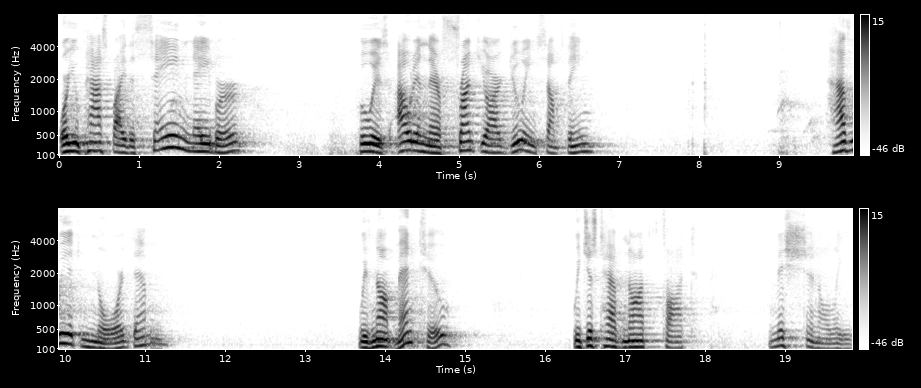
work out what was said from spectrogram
or you pass by the same neighbor who is out in their front yard doing something. Have we ignored them? We've not meant to. We just have not thought missionally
